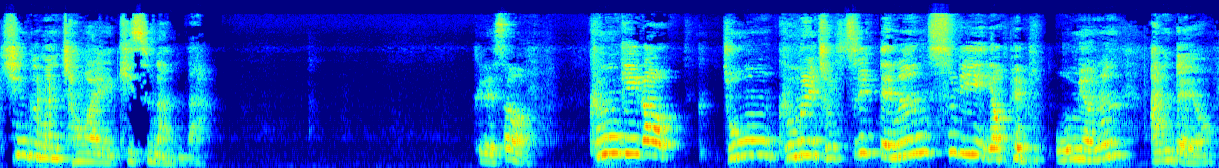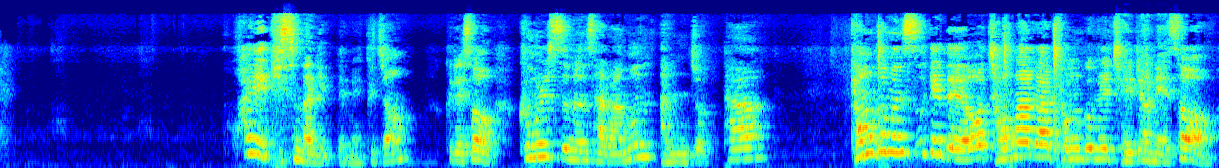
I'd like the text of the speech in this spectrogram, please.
신금은 정화에 기스난다. 그래서 금기가 좋은 금을 줄- 쓸 때는 술이 옆에 붙- 오면은 안 돼요. 화에 기스나기 때문에 그죠? 그래서 금을 쓰는 사람은 안 좋다. 경금은 쓰게 돼요. 정화가 경금을 재련해서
